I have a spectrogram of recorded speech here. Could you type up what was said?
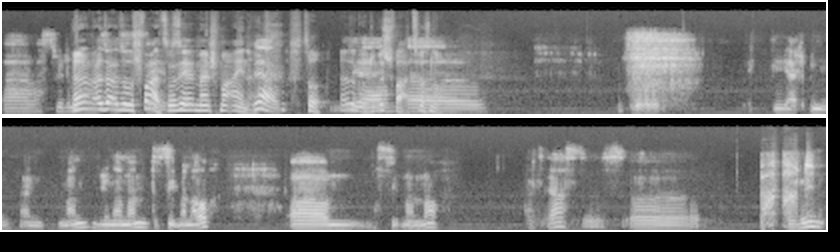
Äh, was würde Ja, man also, also jetzt schwarz, das ist ja immerhin schon mal eine. Ja. So, also gut, Ja, du bist schwarz, was noch? Ja, ich bin ein Mann, ein junger Mann, das sieht man auch. Ähm, was sieht man noch? Als erstes, äh, Bart.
